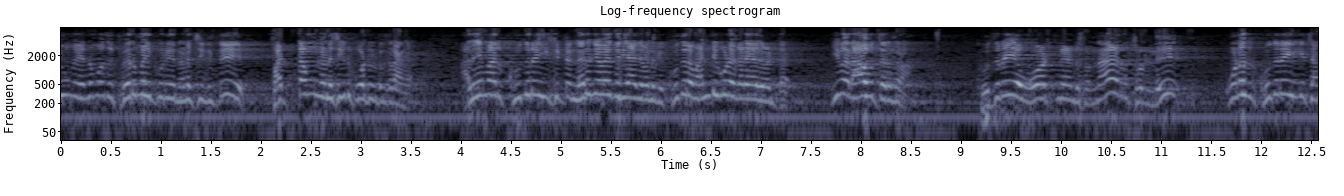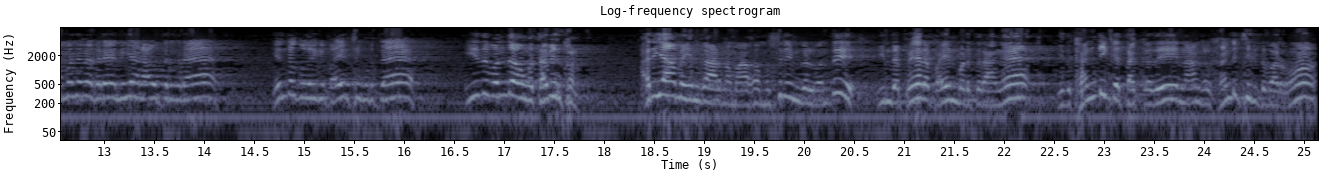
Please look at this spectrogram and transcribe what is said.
இவங்க என்னமோ அது பெருமைக்குரிய நினைச்சுக்கிட்டு பட்டம் நினைச்சுக்கிட்டு போட்டுட்டு இருக்கிறாங்க. அதே மாதிரி குதிரை கிட்ட நெருங்கவே தெரியாது இவனுக்கு. குதிரை வண்டி கூட கிடையாது இவன்ட்ட இவன் ராவு தருங்கிறான் குதிரையை ஓட்டினேன்னு சொன்னா சொல்லு உனக்கு குதிரைக்கு சம்பந்தமே கிடையாது. நீ ராவு தருங்கிற எந்த குதிரைக்கு பயிற்சி கொடுத்த? இது வந்து அவங்க தவிர்க்கணும். அறியாமையின் காரணமாக முஸ்லிம்கள் வந்து இந்த பேரை பயன்படுத்துறாங்க. இது கண்டிக்கத்தக்கது. நாங்கள் கண்டிச்சுக்கிட்டு வர்றோம்.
